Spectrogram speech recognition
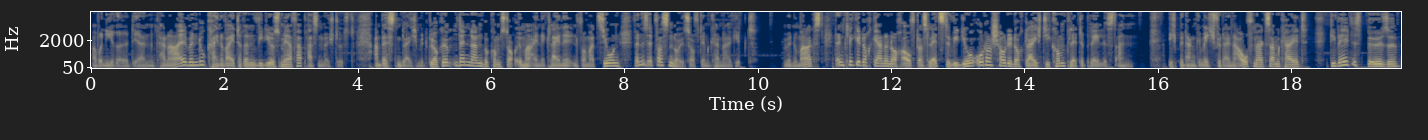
Abonniere deren Kanal, wenn du keine weiteren Videos mehr verpassen möchtest. Am besten gleich mit Glocke, denn dann bekommst du auch immer eine kleine Information, wenn es etwas Neues auf dem Kanal gibt. Wenn du magst, dann klicke doch gerne noch auf das letzte Video oder schau dir doch gleich die komplette Playlist an. Ich bedanke mich für deine Aufmerksamkeit. Die Welt ist böse,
